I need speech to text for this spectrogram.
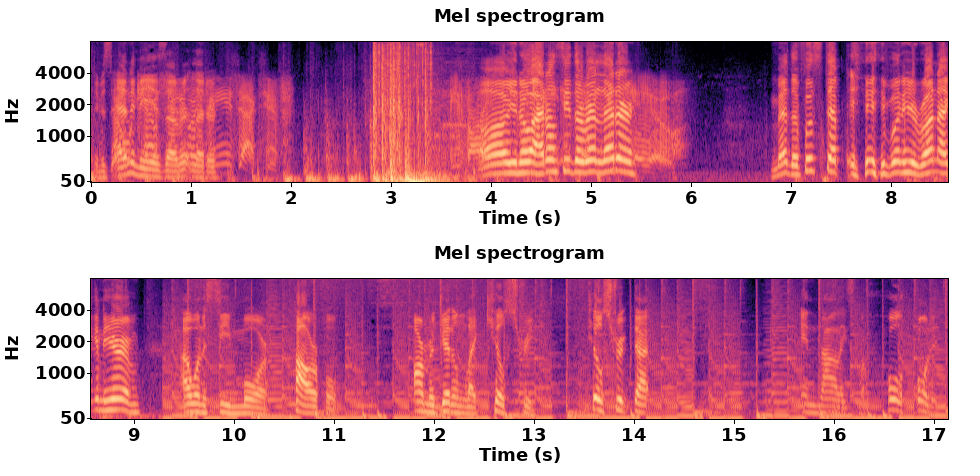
If it's oh, enemy is a red letter. Oh, you know, I don't see the red letter. Man, the footstep, when he run, I can hear him. I want to see more powerful Armageddon like kill streak. Kill streak that annihilates my whole opponent,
